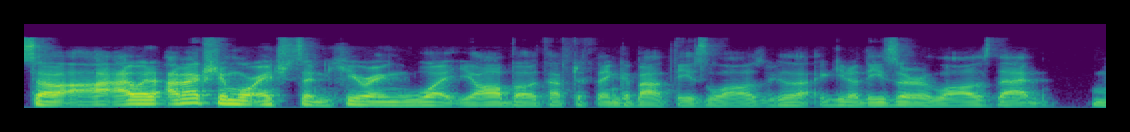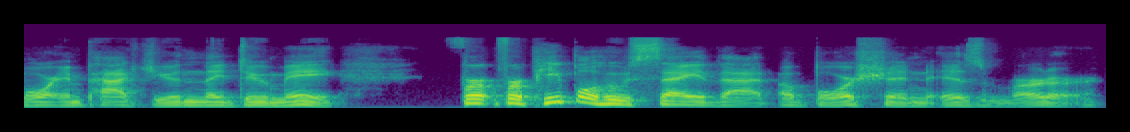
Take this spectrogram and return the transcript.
So I, I would I'm actually more interested in hearing what y'all both have to think about these laws because you know these are laws that more impact you than they do me. For for people who say that abortion is murder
